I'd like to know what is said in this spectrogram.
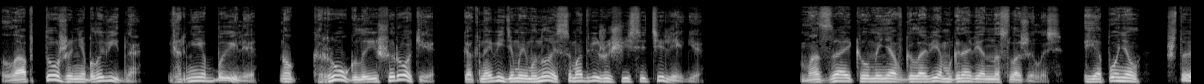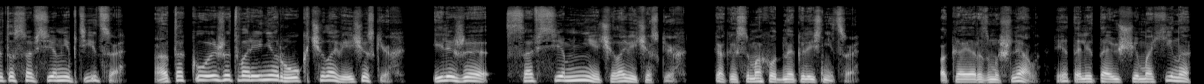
Лап тоже не было видно, вернее были, но круглые и широкие, как на видимой мной самодвижущейся телеге. Мозаика у меня в голове мгновенно сложилась, и я понял, что это совсем не птица, а такое же творение рук человеческих, или же совсем не человеческих, как и самоходная колесница. Пока я размышлял, эта летающая махина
